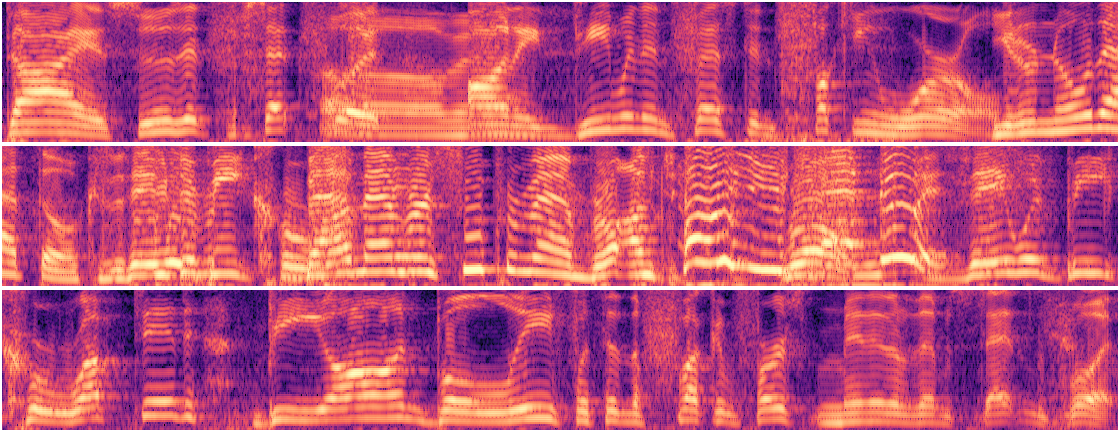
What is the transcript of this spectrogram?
die as soon as it set oh, foot Oh, on a demon infested fucking world. You don't know that though, because They would be corrupted. Batman versus Superman, bro. I'm telling you, you Bro, can't do it. They would be corrupted beyond belief within the fucking first minute of them setting foot.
